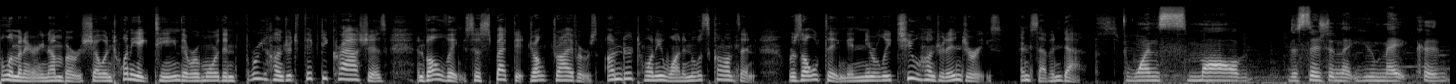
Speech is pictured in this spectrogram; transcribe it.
Preliminary numbers show in 2018 there were more than 350 crashes involving suspected drunk drivers under 21 in Wisconsin, resulting in nearly 200 injuries and seven deaths. One small decision that you make could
